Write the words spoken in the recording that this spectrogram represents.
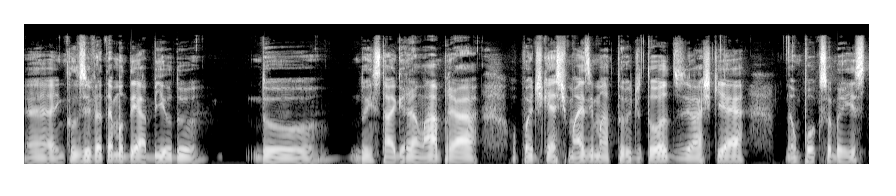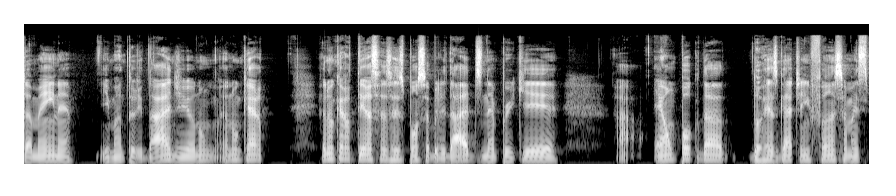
é, inclusive, até mudei a bio do, do, do Instagram lá para o podcast mais imaturo de todos, eu acho que é um pouco sobre isso também, né? Imaturidade, eu não, eu não quero eu não quero ter essas responsabilidades, né? Porque ah, é um pouco da, do resgate à infância, mas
